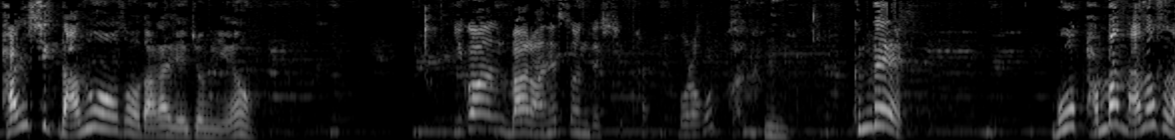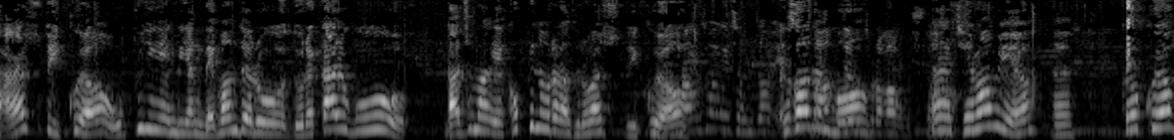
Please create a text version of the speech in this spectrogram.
반씩 나누어서 나갈 예정이에요. 이건 말 안 했었는데, 18. 뭐라고? 근데 뭐 반반 나눠서 나갈 수도 있고요. 오프닝엔 그냥 내 맘대로 노래 깔고 마지막에 커피 노래가 들어갈 수도 있고요. 방송이 점점 그거는 뭐- 돌아가고 있어. 네, 제 맘이에요. 예. 그렇고요.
